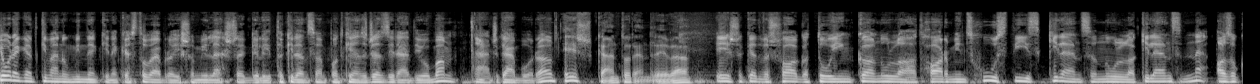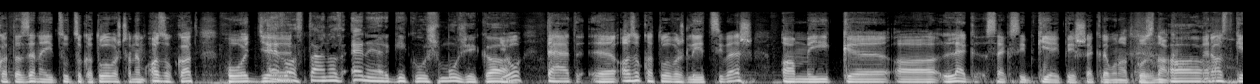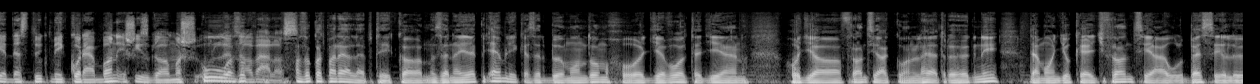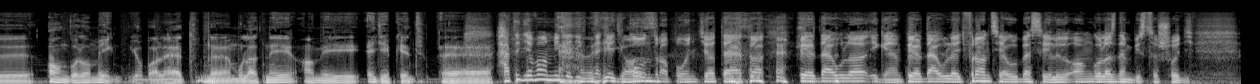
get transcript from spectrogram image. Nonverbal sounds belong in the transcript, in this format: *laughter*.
Jó reggelt kívánunk mindenkinek, ez továbbra is a Millás reggel itt a 90.9 Jazzy Rádióban, Ács Gáborral. És Kántor Endrével. És a kedves hallgatóinkkal 0630 2010 909, ne azokat a zenei cuccokat olvast, hanem azokat, hogy... Ez aztán az energikus muzsika. Jó, tehát azokat olvasd légy szíves, amik a legszexibb kiejtésekre vonatkoznak. A... Mert azt kérdeztük még korábban, és izgalmas Ú, azok, a válasz. Azokat már ellepték a zeneiek, hogy emlékezetből mondom, hogy volt egy ilyen, hogy a franciákon lehet röhögni, de mondjuk egy franciául beszélő angolon még jobban lehet mulatni, ami egyébként... hát ugye van mindegyiknek *laughs* egy kontrapontja, tehát a, *laughs* például, a, igen, például egy franciául beszélő angol, az nem biztos, hogy,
